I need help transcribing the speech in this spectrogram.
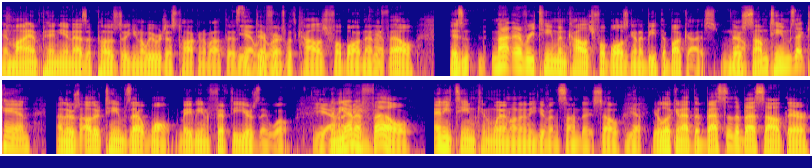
in my opinion, as opposed to, you know, we were just talking about this, Yeah, the we difference were. with college football and Yep. NFL. Is n- not every team in college football is going to beat the Buckeyes. No. There's some teams that can, and there's other teams that won't. Maybe in 50 years they will. yeah. in the I mean, NFL, any team can win on any given Sunday. So Yep. you're looking at the best of the best out there.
